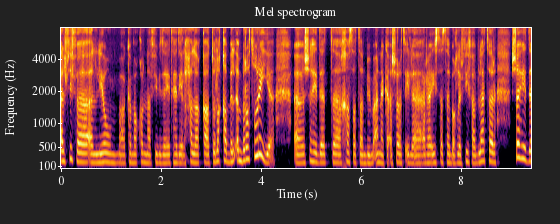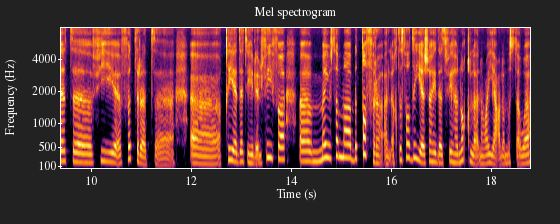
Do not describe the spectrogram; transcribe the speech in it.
الفيفا اليوم كما قلنا في بداية هذه الحلقة تلقب بالإمبراطورية آه، شهدت خاصة بما أنك أشرت إلى الرئيس السابق للفيفا بلاتر شهدت في فترة قيادته للفيفا ما يسمى بالطفرة الاقتصادية شهدت فيها نقلة نوعية على مستوى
